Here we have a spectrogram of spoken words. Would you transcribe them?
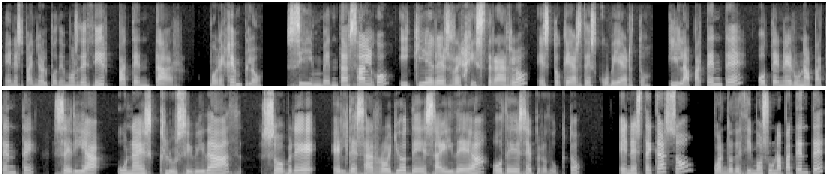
En español podemos decir patentar. Por ejemplo, si inventas algo y quieres registrarlo, esto que has descubierto. Y la patente, o tener una patente, sería una exclusividad sobre el desarrollo de esa idea o de ese producto. En este caso, cuando decimos una patente,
